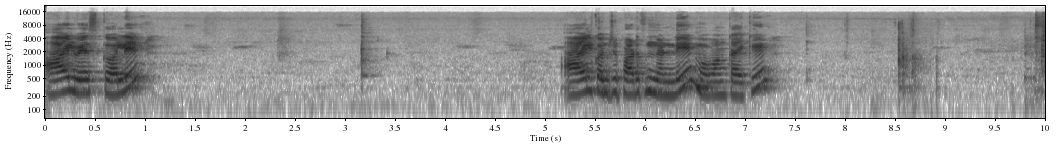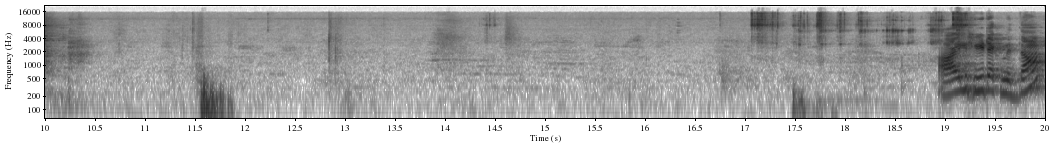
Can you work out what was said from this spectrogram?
ఆయిల్ వేసుకోవాలి. ఆయిల్ కొంచెం పడుతుందండి వంకాయకి. ఆయిల్ హీట్ ఎక్కనిద్దాం.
